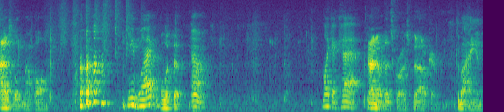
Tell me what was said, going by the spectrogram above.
I just licked my palm. You what? I looked up. Oh. Like a cat. I know that's gross, but I don't care. It's my hand.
